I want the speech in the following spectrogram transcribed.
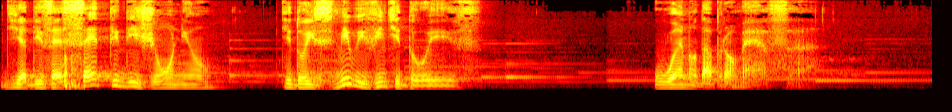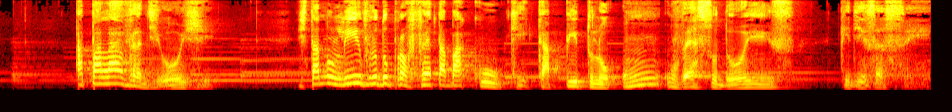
dia 17 de junho de 2022, o ano da promessa. A palavra de hoje está no livro do profeta Abacuque, capítulo 1, o verso 2, que diz assim:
